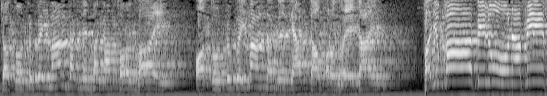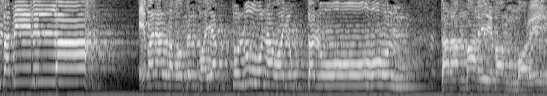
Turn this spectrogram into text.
যতটুকু ইমান থাকলে জাকাত ফরজ হয়, অতটুকু ইমান থাকলে জেহাদ তাও ফরজ হয়ে যায়। এবারে আল্লাহ বলছেন ফায়াকুলুন তারা মারে এবং মরে।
